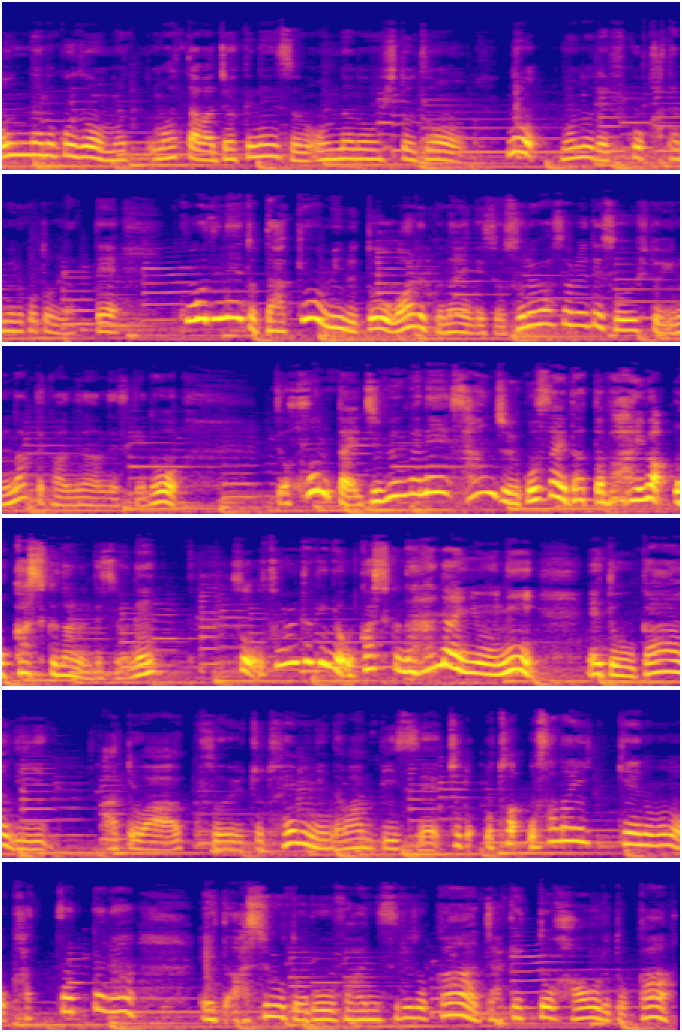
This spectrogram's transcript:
女の子ゾーンまたは若年層の女の人ゾーンのもので服を固めることになってコーディネートだけを見ると悪くないんですよ。それはそれでそういう人いるなって感じなんですけど本体自分がね35歳だった場合はおかしくなるんですよね。そうそういう時におかしくならないように、えっ、ー、と、ガーリーあとはそういうちょっとフェミニンなワンピースでちょっと幼い系のものを買っちゃったら、えー、と足元をローファーにするとかジャケットを羽織るとか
